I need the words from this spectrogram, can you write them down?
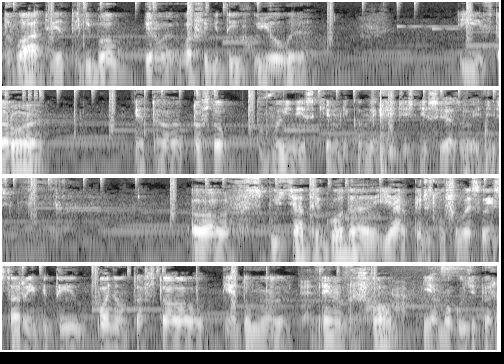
два ответа. Либо первое, ваши биты хуевые. И второе, это то, что вы ни с кем не коннектитесь, не связываетесь. Э, спустя три года я, переслушивая свои старые биты, понял то, что, я думаю, время пришло, я могу теперь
